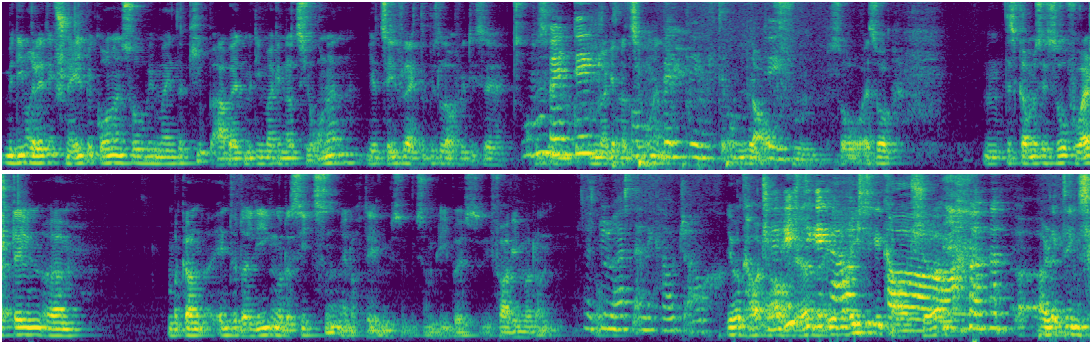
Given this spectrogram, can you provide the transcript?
mit ihm relativ schnell begonnen, so wie man in der KIP arbeitet mit Imaginationen. Wir erzählen vielleicht ein bisschen auch, wie diese, diese Imaginationen unbedingt, unbedingt. laufen. So, also, das kann man sich so vorstellen, ähm, man kann entweder liegen oder sitzen, je nachdem, wie es einem lieber ist. Ich fahre immer dann. So. Du hast eine Couch auch. Ja, Couch eine auch. Richtige ja, Couch. Eine richtige Couch, oh. ja. allerdings,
